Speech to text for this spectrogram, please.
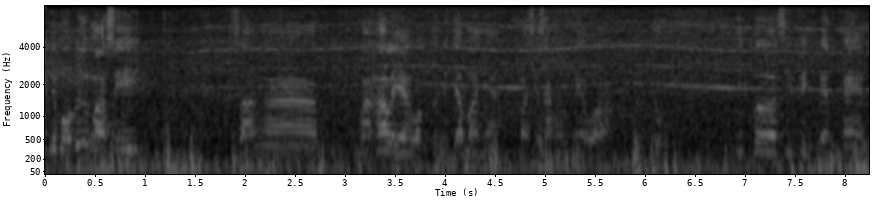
ini mobil masih sangat mahal ya waktu di zamannya masih sangat mewah untuk tipe Civic Batman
